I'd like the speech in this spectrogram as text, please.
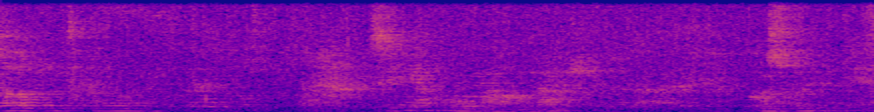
Oh, my gosh, it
